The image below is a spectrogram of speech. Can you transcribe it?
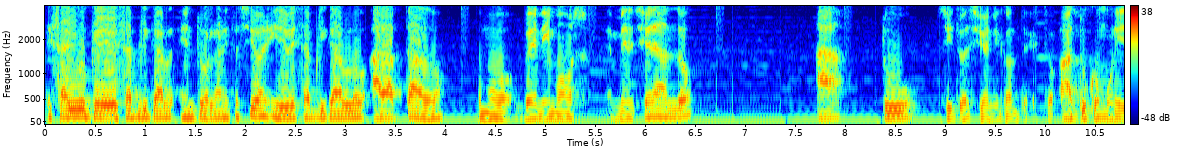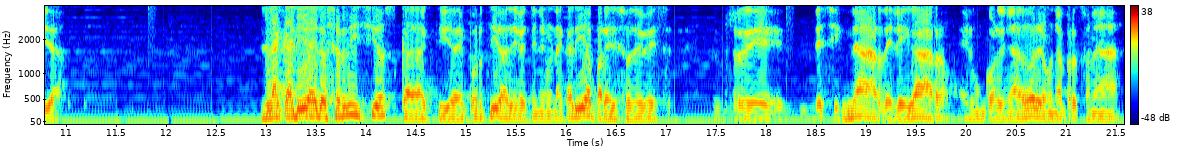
es algo que debes aplicar en tu organización y debes aplicarlo adaptado, como venimos mencionando, a tu situación y contexto, a tu comunidad. La calidad de los servicios, cada actividad deportiva debe tener una calidad, para eso debes designar, delegar en un coordinador, en una persona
